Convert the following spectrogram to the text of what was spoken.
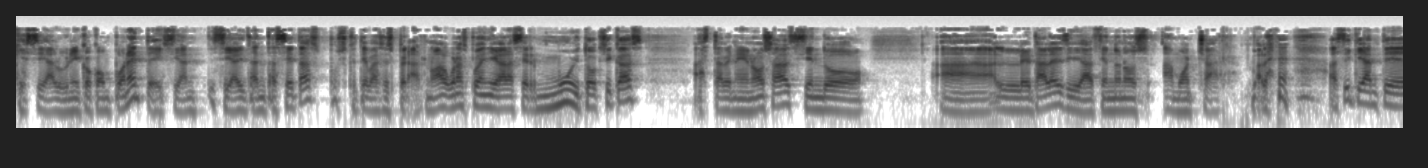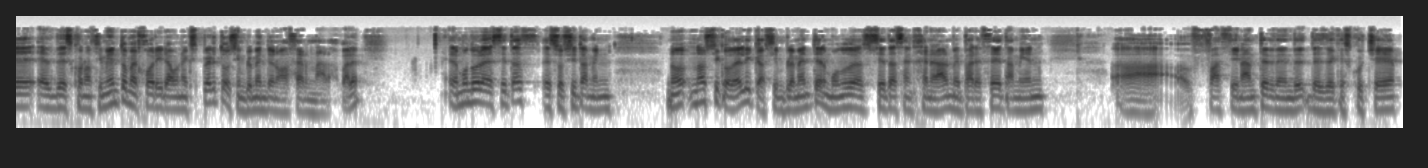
que sea el único componente. Y si, si hay tantas setas, pues ¿qué te vas a esperar? ¿no? Algunas pueden llegar a ser muy tóxicas, hasta venenosas, siendo ah, letales y haciéndonos amochar, ¿vale? Así que ante el desconocimiento mejor ir a un experto o simplemente no hacer nada, ¿vale? El mundo de las setas, eso sí, también no, no psicodélica, simplemente el mundo de las setas en general me parece también ah, fascinante desde que escuché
